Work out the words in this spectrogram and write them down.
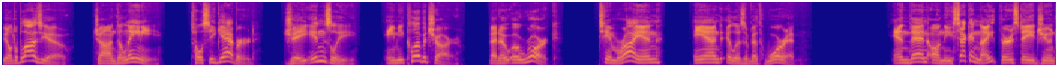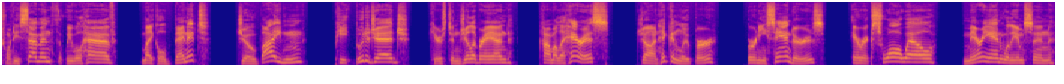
Bill de Blasio, John Delaney, Tulsi Gabbard, Jay Inslee, Amy Klobuchar, Beto O'Rourke, Tim Ryan, and Elizabeth Warren. And then on the second night, Thursday, June 27th, we will have Michael Bennet, Joe Biden, Pete Buttigieg, Kirsten Gillibrand, Kamala Harris, John Hickenlooper, Bernie Sanders, Eric Swalwell, Marianne Williamson,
